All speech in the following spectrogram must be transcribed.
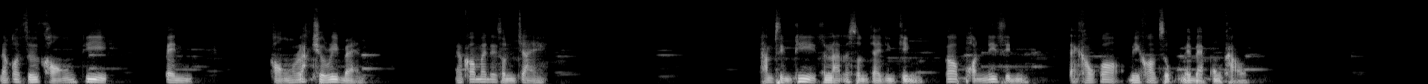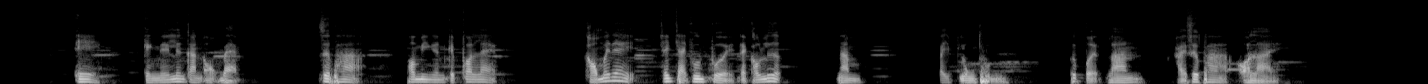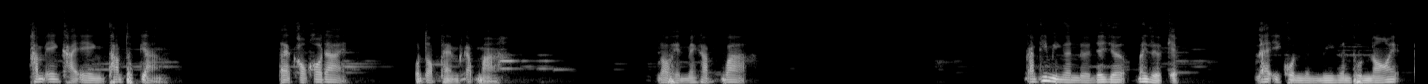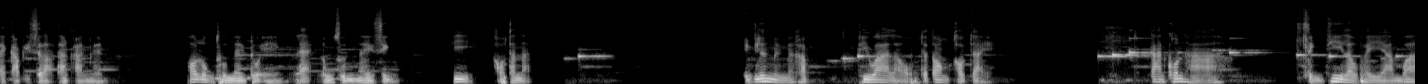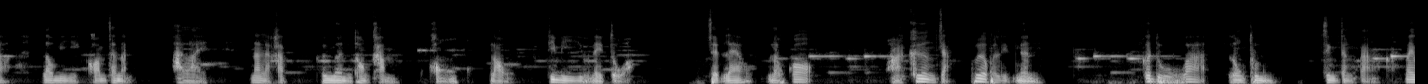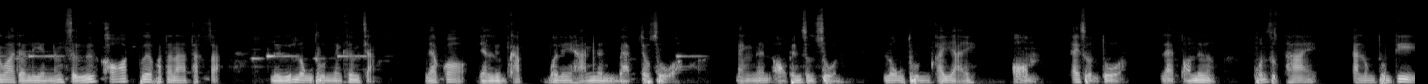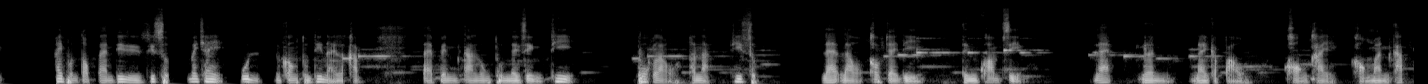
แล้วก็ซื้อของที่เป็นของ Luxury Brand แล้วก็ไม่ได้สนใจทำสิ่งที่ถนัดและสนใจจริง ๆ ก็ผ่อนหนี้สิน แต่เขาก็มีความสุขในแบบของเขา เอ เก่งในเรื่องการออกแบบ เสื้อผ้า พอมีเงินเก็บก้อนแรก เขาไม่ได้ใช้จ่ายฟุ่มเฟือยแต่เขาเลือกนำไปลงทุน เพื่อเปิดร้านขายเสื้อผ้าออนไลน์ทำเองขายเองทำทุกอย่าง แต่เขาก็ได้ผลตอบแทนกลับมา เราเห็นไหมครับว่า การที่มีเงินเดือนเยอะๆไม่เหลือเก็บ และอีกคนหนึ่งมีเงินทุนน้อย แต่กลับอิสระทางการเงิน เพราะลงทุนในตัวเองและลงทุนในสิ่งที่เขาถนัด อีกเรื่องหนึ่งนะครับ ที่ว่าเราจะต้องเข้าใจ การค้นหาสิ่งที่เราพยายามว่าเรามีความถนัดอะไร นั่นแหละครับ คือเงินทองคำของเราที่มีอยู่ในตัว เสร็จแล้วเราก็หาเครื่องจักรเพื่อผลิตเงิน ก็ดูว่าลงทุนสิ่งต่างๆ ไม่ว่าจะเรียนหนังสือคอร์สเพื่อพัฒนาทักษะ หรือลงทุนในเครื่องจักร แล้วก็อย่าลืมครับบริหารเงินแบบเจ้าสัวแบ่งเงินออกเป็นส่วนๆลงทุนขยายออมใช้ส่วนตัวและต่อเนื่อง ผลสุดท้ายการลงทุนที่ให้ผลตอบแทนที่ดีที่สุดไม่ใช่หุ้นหรือกองทุนที่ไหนหรอกครับ แต่เป็นการลงทุนในสิ่งที่พวกเราถนัดที่สุด และเราเข้าใจดีถึงความเสี่ยง และเงินในกระเป๋าของใครของมันครับ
